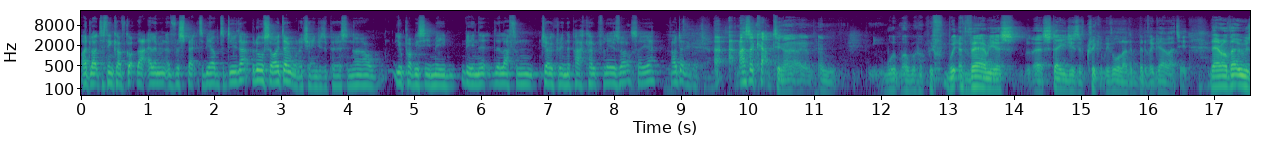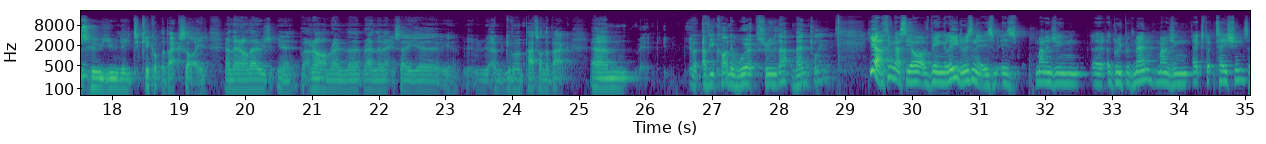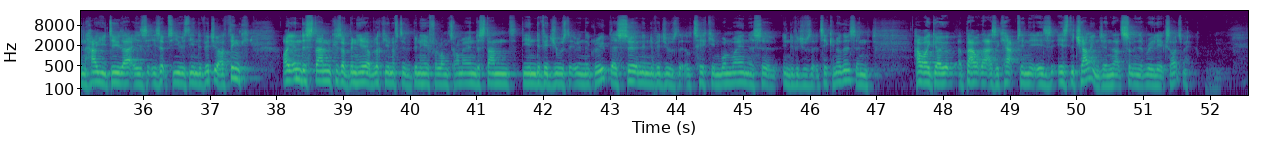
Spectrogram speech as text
I'd like to think I've got that element of respect to be able to do that. But also, I don't want to change as a person, and I'll, you'll probably see me being the, the laughing joker in the pack, hopefully as well. So yeah, I don't think I'll change. Uh, as a captain, and at various uh, stages of cricket, we've all had a bit of a go at it. There are those who you need to kick up the backside, and there are those, you know, put an arm round the round the neck and say, uh, you know, and give them a pat on the back. Um, have you kind of worked through that mentally? Yeah, I think that's the art of being a leader, isn't it? Is is managing a, a group of men, managing expectations, and how you do that is is up to you as the individual. I think I understand because I've been here. I'm lucky enough to have been here for a long time. I understand the individuals that are in the group. There's certain individuals that will tick in one way, and there's certain individuals that are tick in others. And how I go about that as a captain is is the challenge, and that's something that really excites me.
